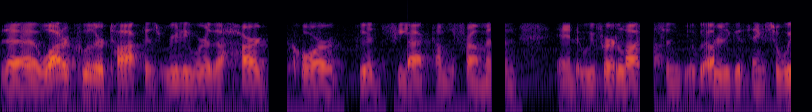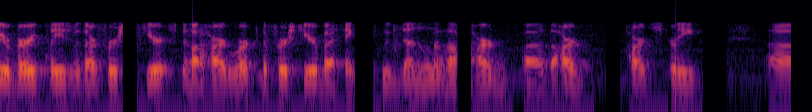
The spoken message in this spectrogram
the water cooler talk is really where the hardcore good feedback comes from, and and we've heard lots and really good things. So we are very pleased with our first year. It's been a lot of hard work the first year, but I think we've done a lot of the hard uh, the hard parts early uh,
